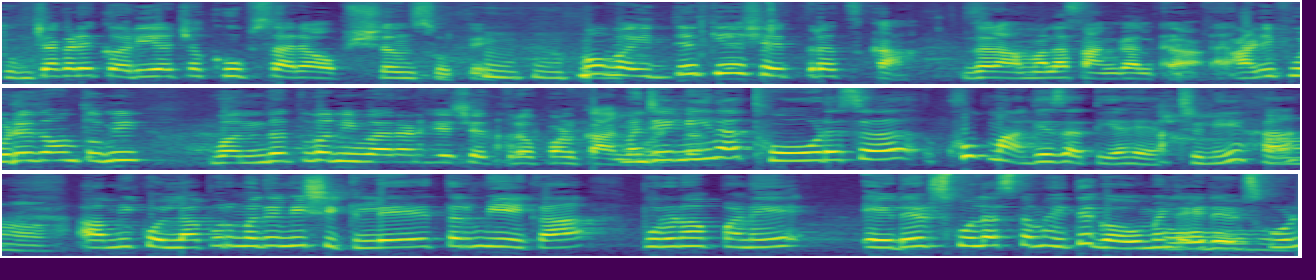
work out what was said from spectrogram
तुमच्याकडे करिअरच्या खूप साऱ्या ऑप्शन्स होते. मग वैद्यकीय क्षेत्रच का? जर आम्हाला सांगाल का? आणि पुढे जाऊन तुम्ही वंदत्व निवारण हे क्षेत्र पण का म्हणजे? मी ना थोडस खूप मागे जाती आहे ऍक्च्युली. हा. मी कोल्हापूरमध्ये मी शिकले तर मी एका पूर्णपणे एडेड स्कूल असतं माहितीये? Government aided school.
